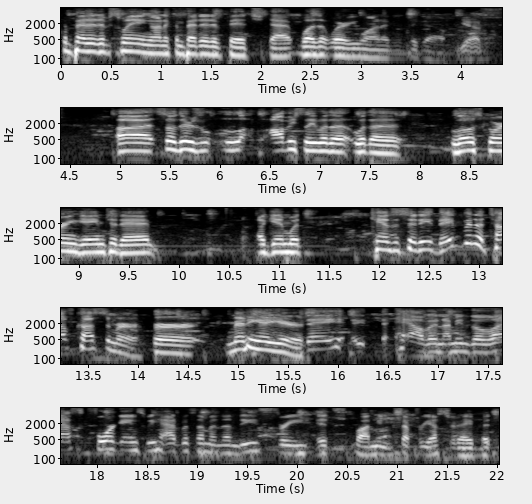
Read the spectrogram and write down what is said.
Competitive swing on a competitive pitch that wasn't where you wanted it to go. Yes. Uh, so there's l- obviously with a with a low scoring game today. Again with Kansas City, they've been a tough customer for many a years. They have, and I mean, the last four games we had with them, and then these three, it's well, I mean, except for yesterday, but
